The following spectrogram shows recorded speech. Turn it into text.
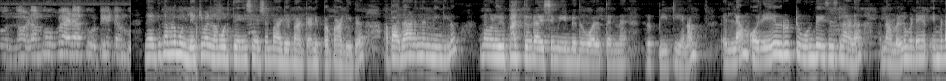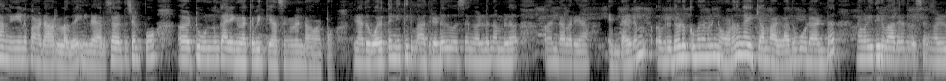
കുന്നോളം പൂപ്പട കൂട്ടിയിട്ടും നേരത്തെ നമ്മൾ മുല്ലയ്ക്ക് വെള്ളം കൊടുത്തതിന് ശേഷം പാടിയ പാട്ടാണ് ഇപ്പോൾ പാടിയത്. അപ്പോൾ അതാണെന്നുണ്ടെങ്കിലും നമ്മളൊരു പത്ത് പ്രാവശ്യം വീണ്ടും ഇതുപോലെ തന്നെ റിപ്പീറ്റ് ചെയ്യണം. എല്ലാം ഒരേ ഒരു ട്യൂൺ ബേസിസിലാണ് നമ്മളിവിടെ ഇവിടെ അങ്ങനെയാണ് പാടാറുള്ളത്. ഇനി വേറെ സ്ഥലത്ത് ചിലപ്പോൾ ട്യൂണും കാര്യങ്ങളൊക്കെ വ്യത്യാസങ്ങൾ ഉണ്ടാവാം കേട്ടോ പിന്നെ അതുപോലെ തന്നെ ഈ തിരുവാതിരയുടെ ദിവസങ്ങളിൽ നമ്മൾ എന്താ പറയുക എന്തായാലും വ്രതം എടുക്കുമ്പോൾ നമ്മൾ നോണൊന്നും കഴിക്കാൻ പാടില്ല. അതുകൂടാണ്ട് നമ്മൾ ഈ തിരുവാതിര ദിവസങ്ങളിൽ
